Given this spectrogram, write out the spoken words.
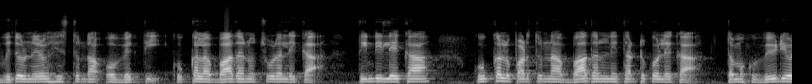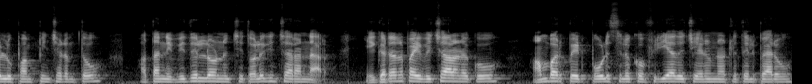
విధులు నిర్వహిస్తున్న ఓ వ్యక్తి కుక్కల బాధను చూడలేక తిండి లేక కుక్కలు పడుతున్న బాధల్ని తట్టుకోలేక తమకు వీడియోలు పంపించడంతో అతన్ని విధుల్లో నుంచి తొలగించారన్నారు. ఈ ఘటనపై విచారణకు అంబర్పేట్ పోలీసులకు ఫిర్యాదు చేయనున్నట్లు తెలిపారు.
